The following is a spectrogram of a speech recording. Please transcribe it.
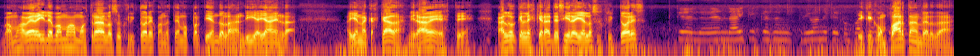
Vamos a ver, ahí les vamos a mostrar a los suscriptores cuando estemos partiendo la sandía allá en la, ahí en la cascada. Mira, este, algo que les querás decir ahí a los suscriptores. Que le den like, y que se suscriban y que compartan. Y que compartan, ¿verdad?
